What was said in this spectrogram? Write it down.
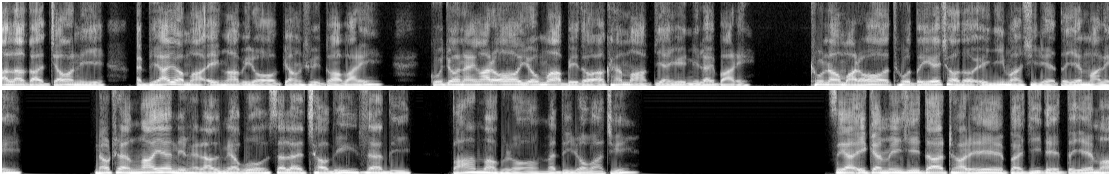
အလာကကြောင်းအနီးအပြားရွာမှာအိမ်ငှားပြီးတော့ပြောင်းရွှေ့သွားပါတယ်ကိုကျော်နိုင်ကတော့ရုံးမပေးတော့အခန်းမှာပြန်၍နေလိုက်ပါတယ်ထို့နောက်မှာတော့ထိုတရေချော်သောအင်ကြီးမှာရှိတဲ့တရေမှာလေနောက်ထပ်ငှားရမ်းနေထိုင်လာသူများကိုဆက်လက်ချောက်သည်လှန့်သည်ဘာမှကတော့မသိတော့ပါကြီး ဆရာဧကမင်းရေးသားထားတဲ့ဗတ်ကြီးတဲ့တရေမာ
